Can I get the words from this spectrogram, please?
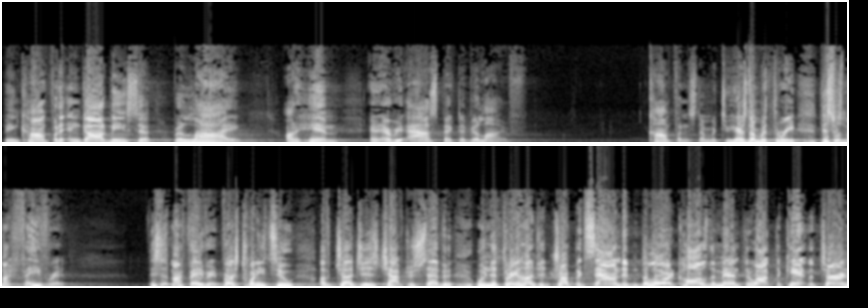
Being confident in God means to rely on Him in every aspect of your life. Confidence, number two. Here's number three. This was my favorite. This is my favorite. Verse 22 of Judges chapter 7. When the 300 trumpets sounded, the Lord calls the men throughout the camp to turn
